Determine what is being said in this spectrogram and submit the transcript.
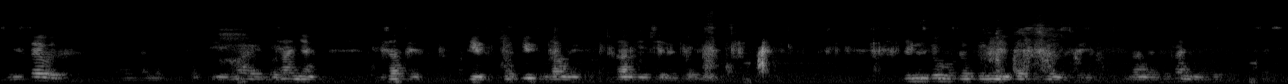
з місцевих е, і мають бажання взяти під даних даної території. Рівненське обласне управління прошу винести дане питання на розгляд сесії.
